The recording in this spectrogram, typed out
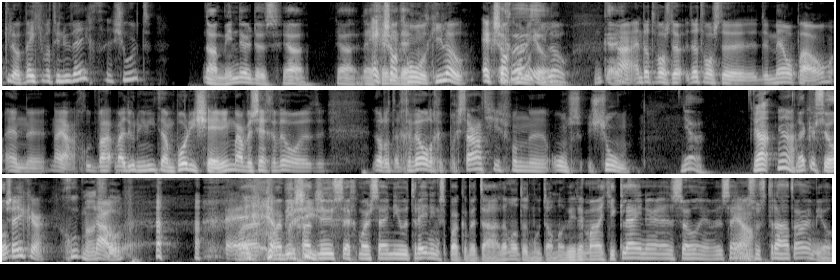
kilo. Weet je wat hij nu weegt, eh, Sjoerd? Nou, minder dus, ja. ja nee, exact 100 kilo. Exact 100 kilo. Okay. Ja, en dat was de, dat was de, de mijlpaal. En uh, nou ja, goed, wij, wij, doen hier niet aan body shaming, maar we zeggen wel dat het een geweldige prestatie is van uh, ons John. Ja. Ja. ja. Lekker John. Zeker. Goed man, nou, maar, maar, wie gaat nu zeg maar zijn nieuwe trainingspakken betalen? Want het moet allemaal weer een maatje kleiner en zo. En we zijn al zo straatarm, joh.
